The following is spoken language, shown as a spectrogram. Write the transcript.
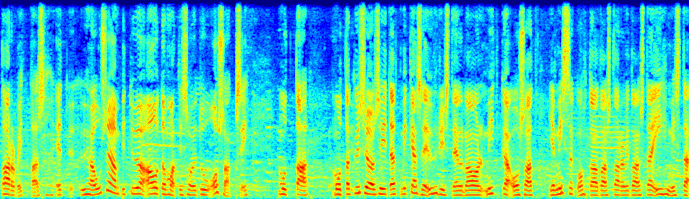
tarvittaisiin. Et yhä useampi työ automatisoituu osaksi, mutta, mutta kyse on siitä, että mikä se yhdistelmä on, mitkä osat ja missä kohtaa taas tarvitaan sitä ihmistä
